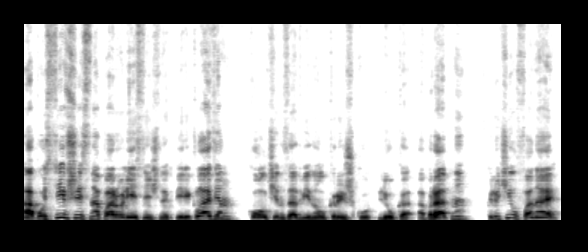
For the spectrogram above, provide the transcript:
Опустившись на пару лестничных перекладин, Колчин задвинул крышку люка обратно, включил фонарь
